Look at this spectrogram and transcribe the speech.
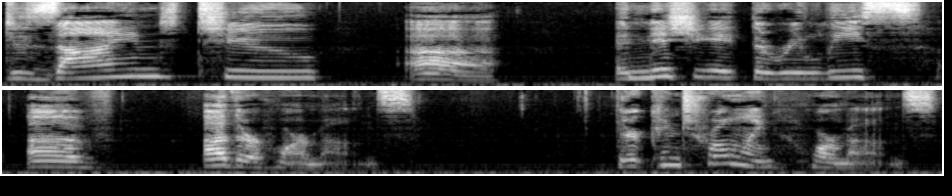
designed to uh, initiate the release of other hormones. They're controlling hormones.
